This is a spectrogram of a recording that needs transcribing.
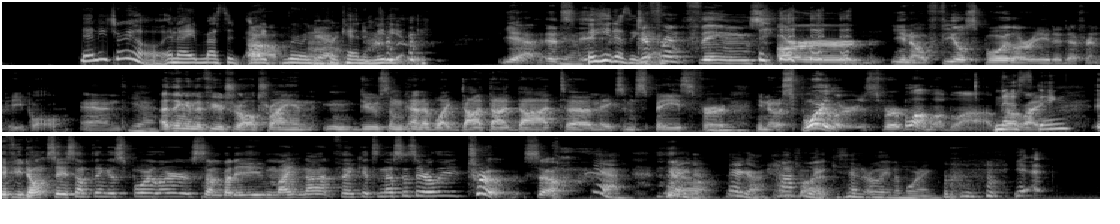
Danny Trejo. And I messaged, I oh, ruined it for Ken immediately. Yeah, it's, but he doesn't. Different care. things are, you know, feel spoilery to different people, and yeah. I think in the future I'll try and do some kind of like dot dot dot to make some space for mm-hmm. you know spoilers for blah blah blah. Nesting. But, like, if you don't say something is spoiler, somebody might not think it's necessarily true. So yeah, there you, know, you go. There you go. Half awake. You send it early in the morning. yeah.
